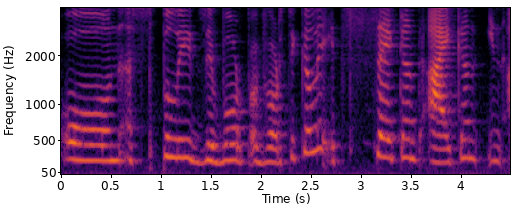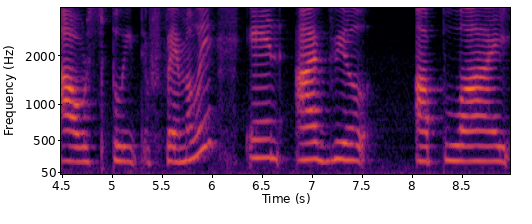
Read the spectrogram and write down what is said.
on split the warp vertically. It's second icon in our split family. And I will apply,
